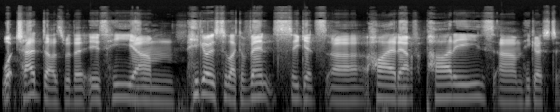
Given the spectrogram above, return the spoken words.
What Chad does with it is he um he goes to like events. He gets uh, hired out for parties. Um, he goes to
